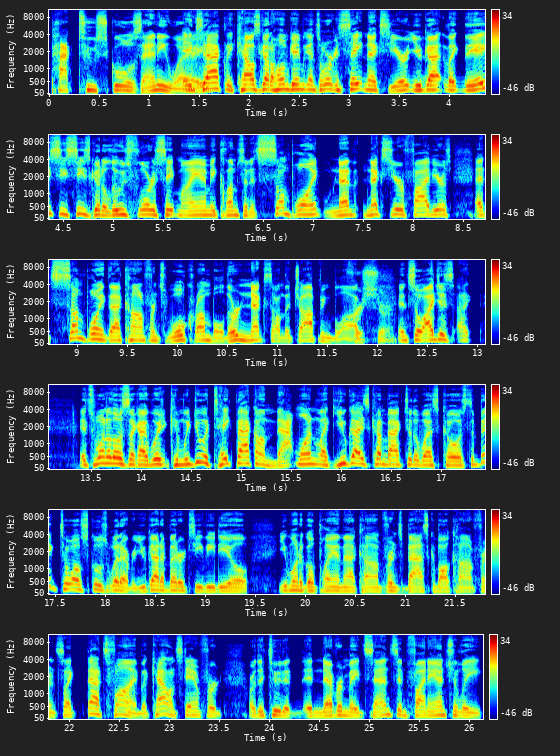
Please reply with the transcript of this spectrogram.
Pac-2 schools anyway. Exactly. Cal's got a home game against Oregon State next year. You got like the ACC is going to lose Florida State, Miami, Clemson at some point ne- next year, five years. At some point, that conference will crumble. They're next on the chopping block for sure. And so I just. I, it's one of those like I wish. Can we do a take back on that one? Like you guys come mm. back to the West Coast, the Big Twelve schools, whatever. You got a better TV deal. You want to go play in that conference, basketball conference, like that's fine. But Cal and Stanford are the two that it never made sense. And financially,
